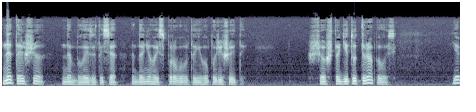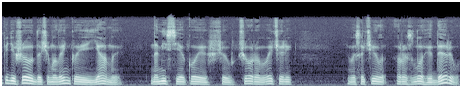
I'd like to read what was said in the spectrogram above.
не те, що наблизитися до нього і спробувати його порішити. Що ж тоді тут трапилось? Я підійшов до чималенької ями, на місці якої ще вчора ввечері височило розлоге дерево,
